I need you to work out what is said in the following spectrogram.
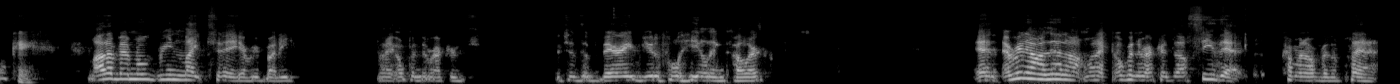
Okay. A lot of emerald green light today, everybody. When I open the records, which is a very beautiful healing color. And every now and then, I'll- when I open the records, I'll see that coming over the planet,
